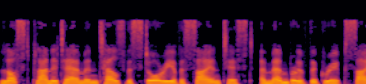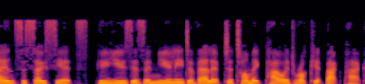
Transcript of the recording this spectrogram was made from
Lost Planet Airmen tells the story of a scientist, a member of the group Science Associates, who uses a newly developed atomic-powered rocket backpack,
